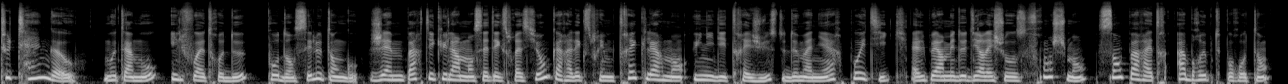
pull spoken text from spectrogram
to tango. Mot à mot, il faut être deux pour danser le tango. J'aime particulièrement cette expression car elle exprime très clairement une idée très juste de manière poétique. Elle permet de dire les choses franchement, sans paraître abrupte pour autant,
